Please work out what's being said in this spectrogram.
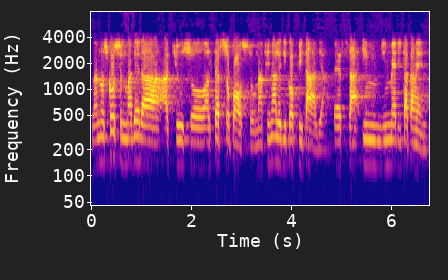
L'anno scorso il Matera ha chiuso al terzo posto, una finale di Coppa Italia, persa immeritatamente.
